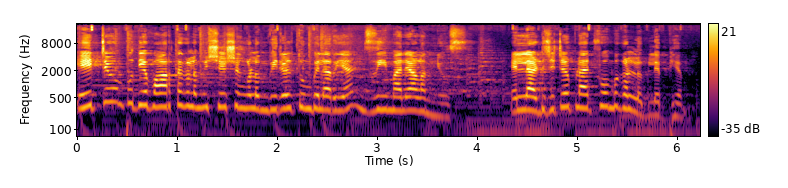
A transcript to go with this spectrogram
ഏറ്റവും പുതിയ വാർത്തകളും വിശേഷങ്ങളും വിരൽ തുമ്പിലറിയാൻ സി മലയാളം ന്യൂസ്. എല്ലാ ഡിജിറ്റൽ പ്ലാറ്റ്ഫോമുകളിലും ലഭ്യം.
